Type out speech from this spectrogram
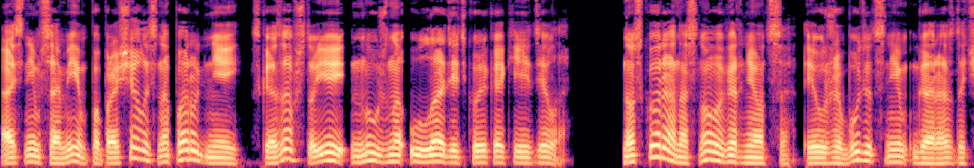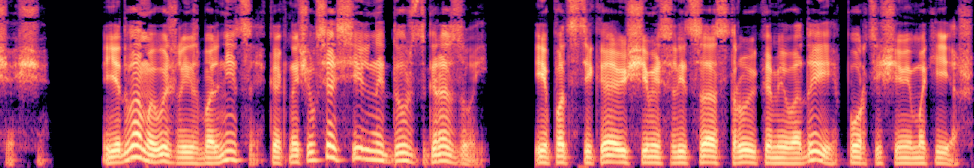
а с ним самим попрощалась на пару дней, сказав, что ей нужно уладить кое-какие дела. Но скоро она снова вернется и уже будет с ним гораздо чаще. Едва мы вышли из больницы, как начался сильный дождь с грозой, и под стекающими с лица струйками воды, портящими макияж,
